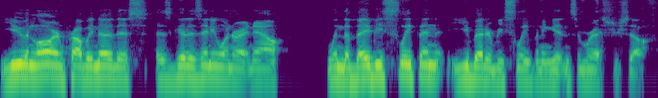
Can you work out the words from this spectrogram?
you and Lauren probably know this as good as anyone right now. When the baby's sleeping, you better be sleeping and getting some rest yourself.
